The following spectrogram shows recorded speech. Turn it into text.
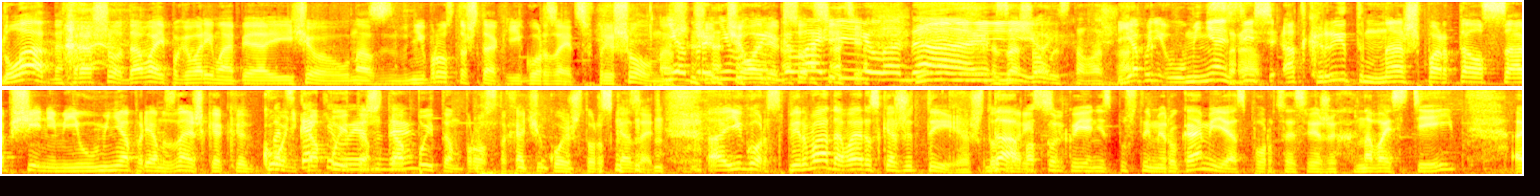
Ладно, хорошо, давай поговорим опять. Еще у нас не просто ж так Егор Зайцев пришел, наш Я про него и человек соцсети. говорила, да. Не-не-не-не. Зашел и стало жарко. Я пони- у меня Сразу. здесь открыт наш портал с сообщениями, и у меня прям, знаешь, как конь копытом, да? копытом просто хочу кое-что рассказать. А, Егор, сперва давай расскажи ты, что да, творится. поскольку я не с пустыми руками, я с порцией свежих новостей. А,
